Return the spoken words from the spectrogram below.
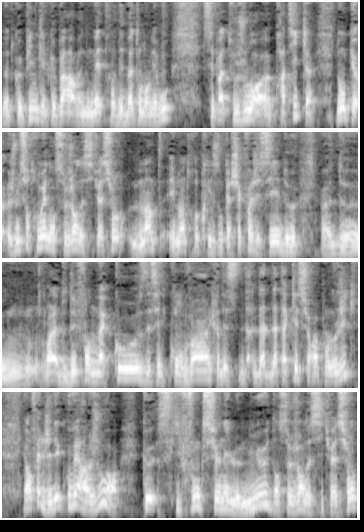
notre copine quelque part va nous mettre des bâtons dans les roues. C'est pas toujours euh, pratique. Donc je me suis retrouvé dans ce genre de situation maintes et maintes reprises. Donc à chaque fois j'essayais de, euh, de voilà de défendre ma cause, d'essayer de convaincre, d'attaquer sur un plan logique. Et en fait j'ai découvert un jour que ce qui fonctionnait le mieux dans ce genre de situation,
